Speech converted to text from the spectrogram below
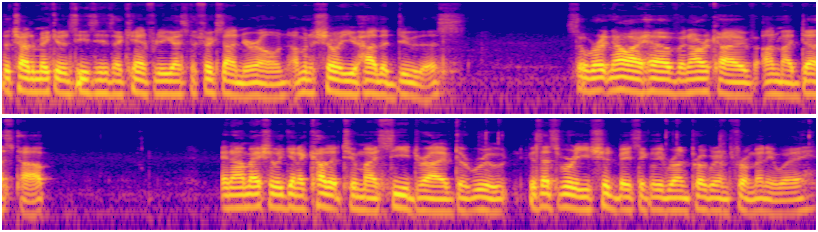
to try to make it as easy as I can for you guys to fix on your own. I'm going to show you how to do this. So right now I have an archive on my desktop and I'm actually going to cut it to my C drive, the root, because that's where you should basically run programs from anyway.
